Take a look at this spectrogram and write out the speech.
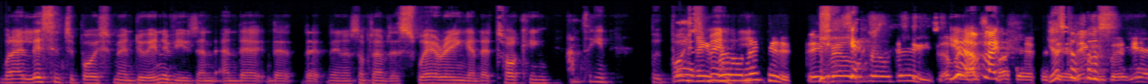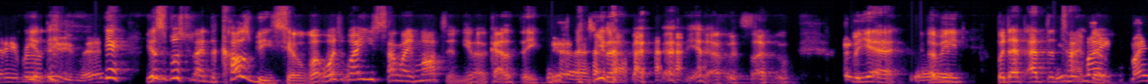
when I listen to boys Men do interviews and and they're, they're, they're, you know sometimes they're swearing and they're talking, I'm thinking, but boys yeah, Men, real niggas, they real yeah. real dudes. I mean, yeah, I'm, I'm like, you're supposed, niggas, yeah, they real yeah, dudes, man. Yeah, you're supposed to be like the Cosby Show. What what? Why you sound like Martin? You know, kind of thing. Yeah. you know, you know. So, but yeah, yeah. I mean. But at, at the time, Mike, though, Mike,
